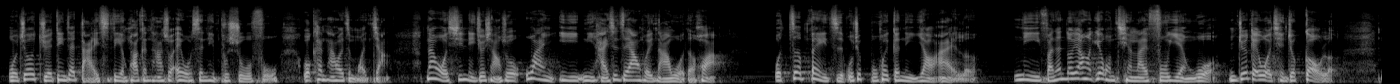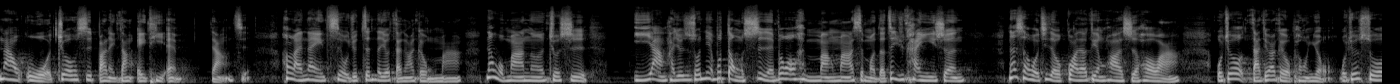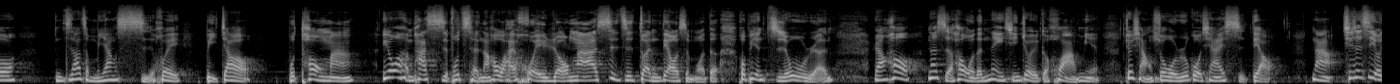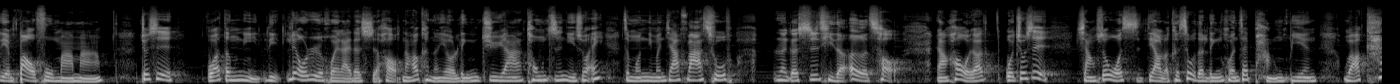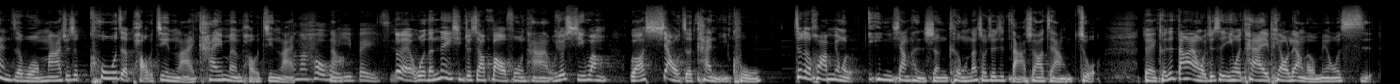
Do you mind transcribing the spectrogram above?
我就决定再打一次电话跟她说：“哎，我身体不舒服。”我看她会怎么讲。那我心里就想说，万一你还是这样回答我的话。我这辈子我就不会跟你要爱了，你反正都要用钱来敷衍我，你就给我钱就够了。那我就是把你当 ATM 这样子。后来那一次，我就真的又打电话给我妈。那我妈呢，就是一样，她就是说你也不懂事，不过我很忙吗？什么的，自己去看医生。那时候我记得我挂掉电话的时候啊，我就打电话给我朋友，我就说，你知道怎么样死会比较不痛吗？因为我很怕死不成，然后我还毁容啊，四肢断掉什么的，或变植物人。然后那时候我的内心就有一个画面，就想说，我如果现在死掉，那其实是有点报复妈妈，就是。我要等你六日回来的时候，然后可能有邻居啊通知你说，哎，怎么你们家发出那个尸体的恶臭？然后我要我就是想说，我死掉了，可是我的灵魂在旁边，我要看着我妈就是哭着跑进来，开门跑进来，让她后悔一辈子。对，我的内心就是要报复她，我就希望我要笑着看你哭，这个画面我印象很深刻。我那时候就是打算要这样做，对，可是当然我就是因为太爱漂亮了，我没有死。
